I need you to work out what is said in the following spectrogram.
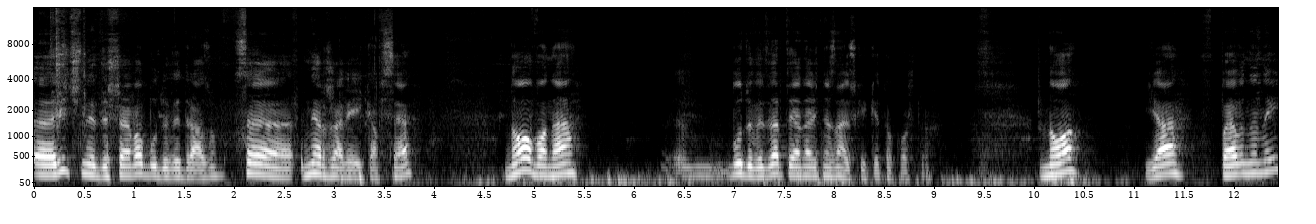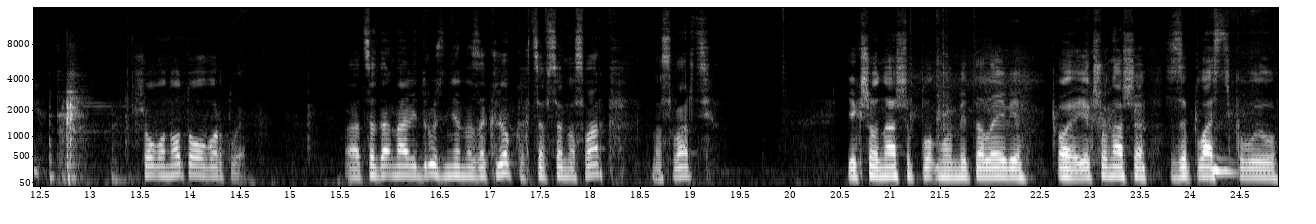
е, річ не дешева, буду відразу. Це нержавійка, все. Но вона, е, буду відвертий, я навіть не знаю, скільки то коштує. Но я впевнений, що воно того вартує. Це навіть, друзі, не на закльопках, це все на сварках, на сварці. Якщо наші металеві, ой, якщо наші з пластиковою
